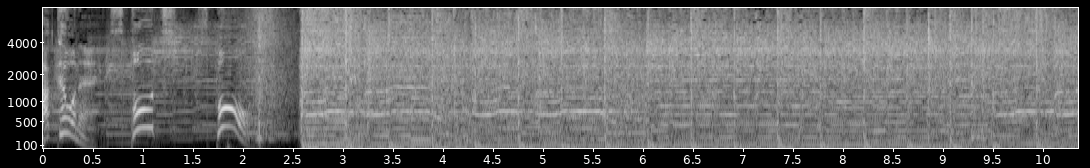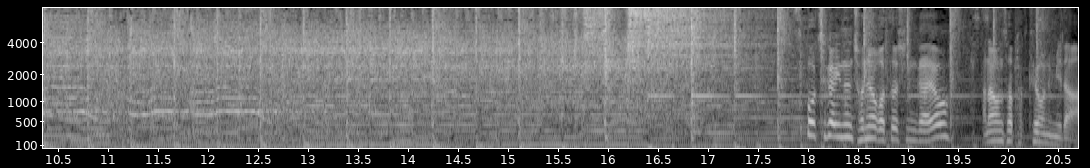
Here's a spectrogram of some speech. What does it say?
박태원의 스포츠 스포츠 스포츠가 있는 저녁 어떠신가요? 아나운서 박태원입니다.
